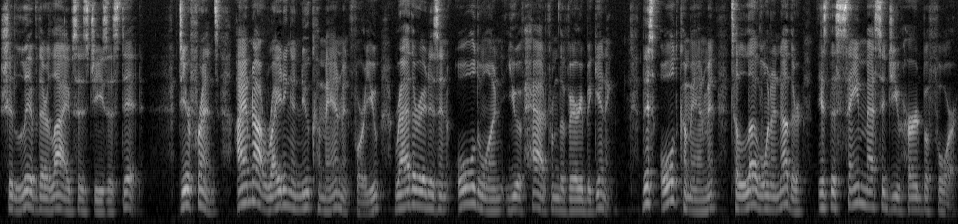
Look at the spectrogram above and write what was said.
should live their lives as Jesus did. Dear friends, I am not writing a new commandment for you, rather, it is an old one you have had from the very beginning. This old commandment, to love one another, is the same message you heard before,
